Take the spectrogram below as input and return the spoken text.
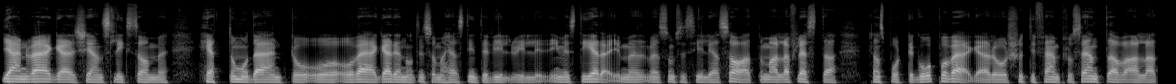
järnvägar känns liksom hett och modernt och, och, och, vägar är något som man helst inte vill, vill investera i. Men, men, som Cecilia sa, att de allra flesta transporter går på vägar och 75 procent av alla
